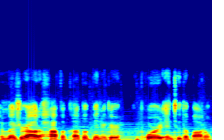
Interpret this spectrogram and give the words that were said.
and measure out a half a cup of vinegar and pour it into the bottle.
